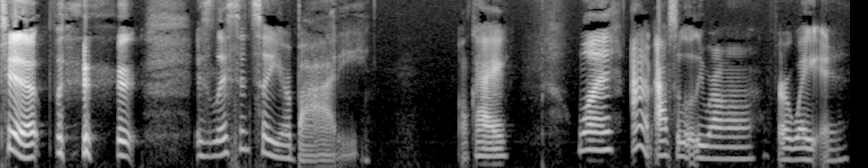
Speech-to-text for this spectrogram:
tip is listen to your body. Okay? One, I am absolutely wrong for waiting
